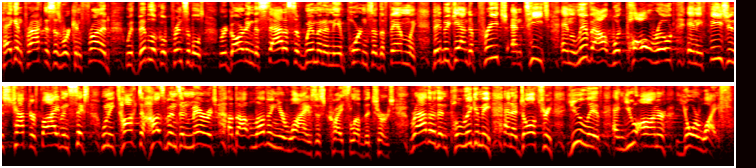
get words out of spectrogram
Pagan practices were confronted with biblical principles regarding the status of women and the importance of the family. They began to preach and teach and live out what Paul wrote in Ephesians chapter 5 and 6 when he talked to husbands in marriage about loving your wives as Christ loved the church. Rather than polygamy and adultery, you live and you honor your wife.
